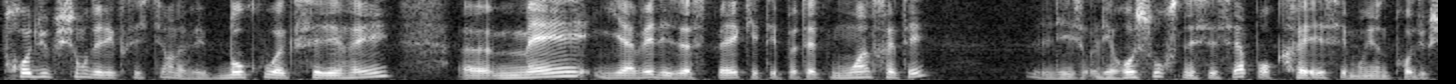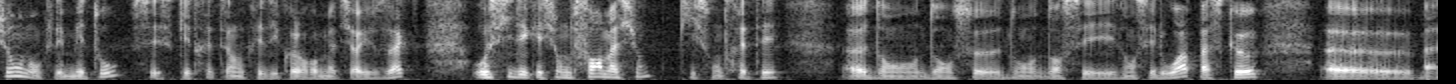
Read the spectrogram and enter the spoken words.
production d'électricité, on avait beaucoup accéléré, euh, mais il y avait des aspects qui étaient peut-être moins traités les, ressources nécessaires pour créer ces moyens de production, donc les métaux, c'est ce qui est traité dans le Critical Raw Materials Act, aussi des questions de formation qui sont traitées euh, dans, dans, ce, dans, dans, ces, dans, ces, lois, parce que euh, bah,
